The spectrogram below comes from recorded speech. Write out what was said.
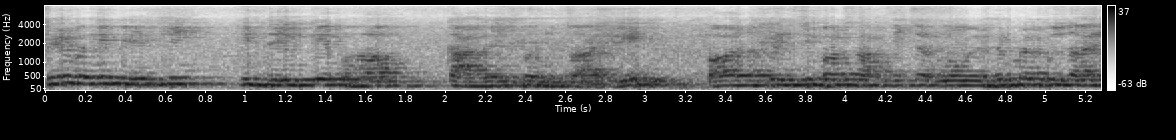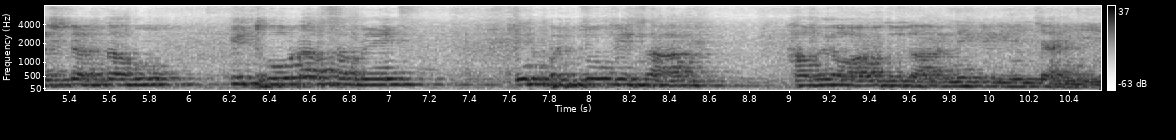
फिर वही बेनती कि दिल के भाव कागज़ पर उतारिए। और प्रिंसिपल साहब के चरणों में फिर मैं गुजारिश करता हूँ कि थोड़ा समय इन बच्चों के साथ हमें और गुजारने के लिए चाहिए,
